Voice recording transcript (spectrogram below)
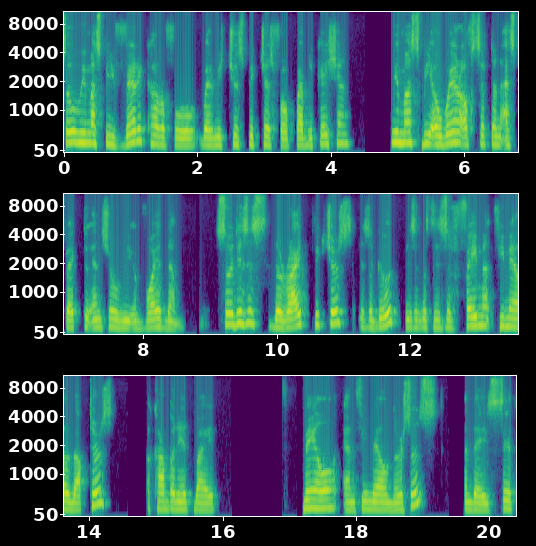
So we must be very careful when we choose pictures for publication. We must be aware of certain aspects to ensure we avoid them. So this is the right pictures is a good because this is female, doctors accompanied by male and female nurses and they sit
